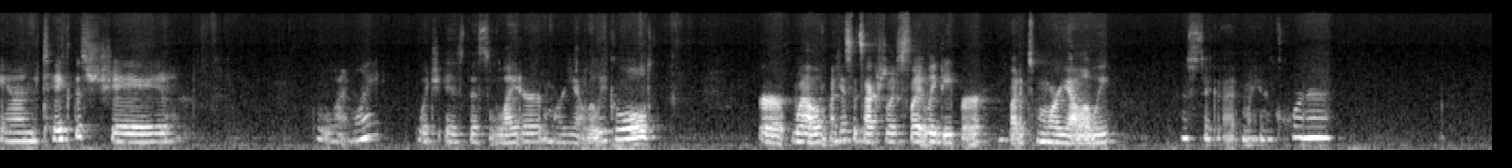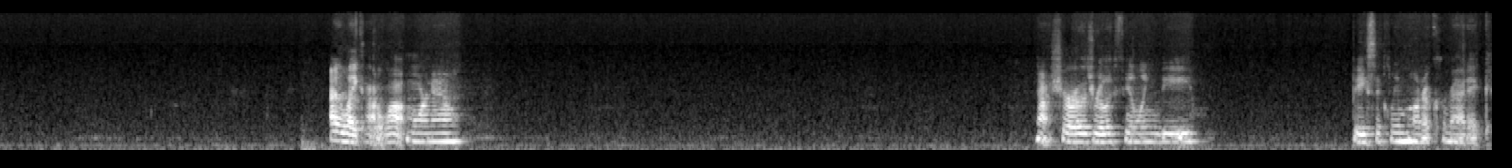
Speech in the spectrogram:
and take this shade Limelight, which is this lighter, more yellowy gold. Or, well, I guess it's actually slightly deeper, but it's more yellowy. Stick that in my inner corner. I like that a lot more now. Not sure I was really feeling the basically monochromatic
